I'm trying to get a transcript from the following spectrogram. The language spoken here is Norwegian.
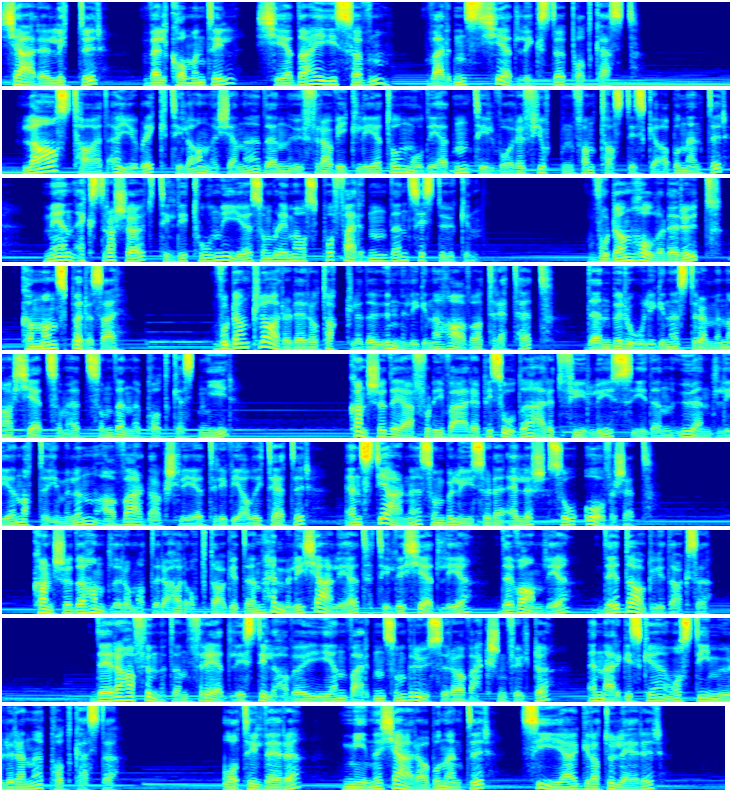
Kjære lytter, velkommen til Kje deg i søvn, verdens kjedeligste podkast. La oss ta et øyeblikk til å anerkjenne den ufravikelige tålmodigheten til våre 14 fantastiske abonnenter, med en ekstra skjøt til de to nye som ble med oss på ferden den siste uken. Hvordan holder dere ut, kan man spørre seg. Hvordan klarer dere å takle det underliggende havet av tretthet, den beroligende strømmen av kjedsomhet som denne podkasten gir? Kanskje det er fordi hver episode er et fyrlys i den uendelige nattehimmelen av hverdagslige trivialiteter, en stjerne som belyser det ellers så oversett. Kanskje det handler om at dere har oppdaget en hemmelig kjærlighet til det kjedelige, det vanlige, det dagligdagse. Dere har funnet en fredelig stillehavøy i en verden som bruser av actionfylte, energiske og stimulerende podkastet. Og til dere, mine kjære abonnenter, sier jeg gratulerer.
